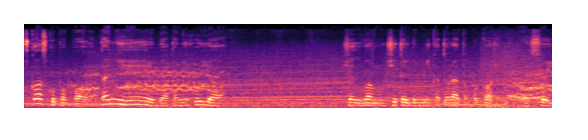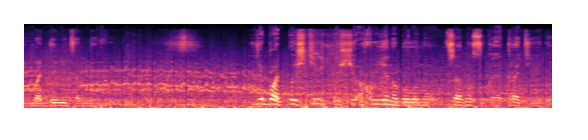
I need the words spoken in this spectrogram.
В сказку попало? Та ні, ребята, ніхуя. Сейчас вам учитель Доміника Торетто покаже. Ось, ой, ебать, дивіться блін. Єбать, почти, почти охуєнно було, ну все одно, сука, я третій йду.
